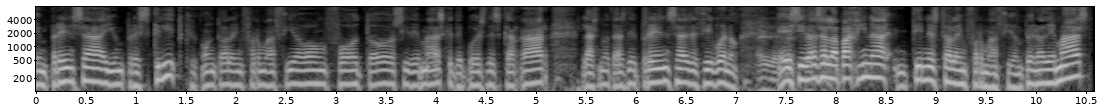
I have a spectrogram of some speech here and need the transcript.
en prensa hay un prescript que con toda la información, fotos y demás que te puedes descargar, las notas de prensa, es decir, bueno, eh, si vas a la página tienes toda la información, pero además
